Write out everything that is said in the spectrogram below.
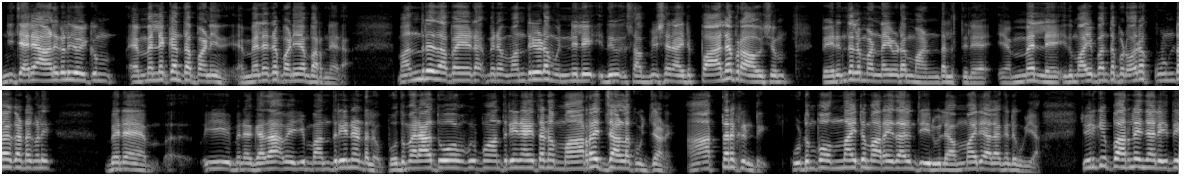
ഇനി ചില ആളുകൾ ചോദിക്കും എം എൽ എക്ക് എന്താ പണി? എം എൽ എന്റെ പണി ഞാൻ പറഞ്ഞുതരാം. മന്ത്രിസഭയുടെ പിന്നെ മന്ത്രിയുടെ മുന്നിൽ ഇത് സബ്മിഷനായിട്ട് പല പ്രാവശ്യം പെരിന്തൽമണ്ണയുടെ മണ്ഡലത്തിലെ എം എൽ എ ഇതുമായി ബന്ധപ്പെട്ട് ഓരോ കുണ്ടകണ്ടങ്ങൾ പിന്നെ ഈ പിന്നെ ഗതാ ഈ മന്ത്രീനെ ഉണ്ടല്ലോ പൊതുമരാമത്ത് വകുപ്പ് മന്ത്രീനായിട്ടാണ് മറച്ചാളുള്ള കുജ്ജാണ്. അത്രക്കുണ്ട്. കുടുംബം ഒന്നായിട്ട് മറ ചെയ്താലും തീരൂല. അമ്മാരി അലാഖന്റെ കുയ്യ. ചുരുക്കി പറഞ്ഞു കഴിഞ്ഞാൽ ഇത്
